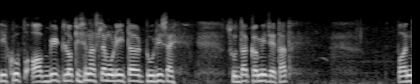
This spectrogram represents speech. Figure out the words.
ही खूप ऑफबीट लोकेशन असल्यामुळे इथं टुरिस्ट आहे सुद्धा कमीच येतात. पण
